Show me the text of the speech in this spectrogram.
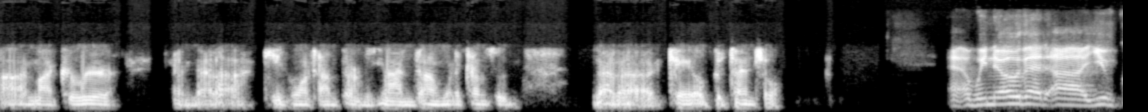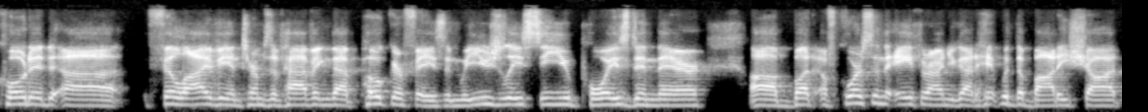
uh, in my career, and that uh, Keith one time Thurman is not done when it comes to that uh, KO potential. And we know that uh, you've quoted uh, Phil Ivey in terms of having that poker face, and we usually see you poised in there. Uh, but of course, in the eighth round, you got hit with the body shot.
